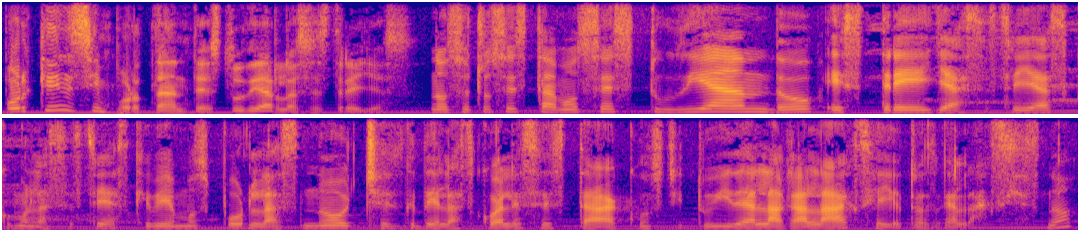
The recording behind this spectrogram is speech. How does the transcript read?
¿por qué es importante estudiar las estrellas? Nosotros estamos estudiando estrellas, estrellas como las estrellas que vemos por las noches, de las cuales está constituida la galaxia y otras galaxias, ¿no?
